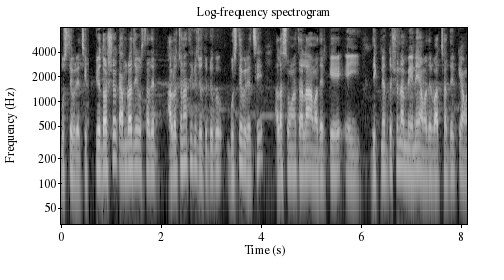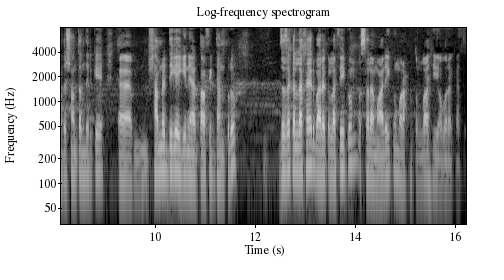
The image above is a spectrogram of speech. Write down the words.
বুঝতে পেরেছি। প্রিয় দর্শক আমরা যে ওস্তাদের আলোচনা থেকে যতটুকু বুঝতে পেরেছি আল্লাহ সুমতাল্লাহ আমাদেরকে এই দিক নির্দেশনা মেনে আমাদের বাচ্চাদেরকে আমাদের সন্তানদেরকে সামনের দিকে এগিয়ে নেওয়ার তৌফিক দান করুক। জাজাকাল্লাহ খায়ের বারাকাল্লাহ ফিকুম। আসসালামু আলাইকুম রহমতুল্লাহি ওবরাকাতুহ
